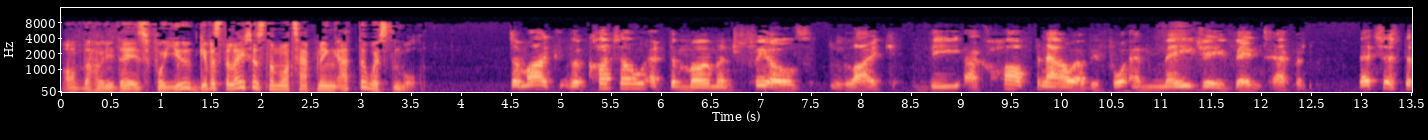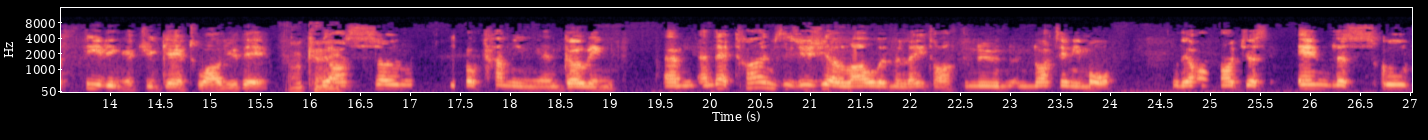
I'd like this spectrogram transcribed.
of the holy days for you. Give us the latest on what's happening at the Western Wall. So, Mark, the Kotel at the moment feels like the uh, half an hour before a major event happens. That's just the feeling that you get while you're there. Okay. There are so many people coming and going um, and at times there's usually a lull in the late afternoon, not anymore. There are just endless school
